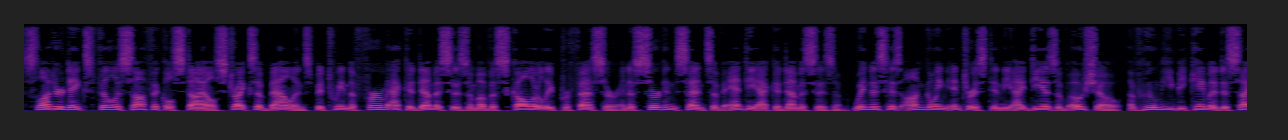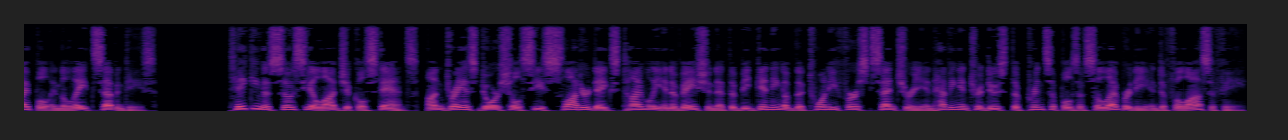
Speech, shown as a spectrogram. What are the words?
Sloterdijk's philosophical style strikes a balance between the firm academicism of a scholarly professor and a certain sense of anti-academicism witness his ongoing interest in the ideas of Osho, of whom he became a disciple in the late 70s. Taking a sociological stance, Andreas Dorschel sees Sloterdijk's timely innovation at the beginning of the 21st century in having introduced the principles of celebrity into philosophy.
